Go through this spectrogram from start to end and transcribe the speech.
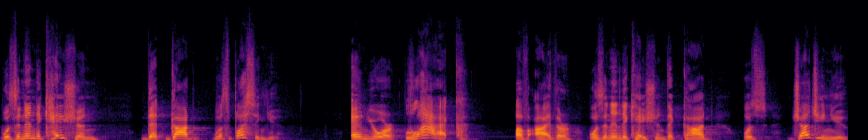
was an indication that God was blessing you. And your lack of either was an indication that God was judging you.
